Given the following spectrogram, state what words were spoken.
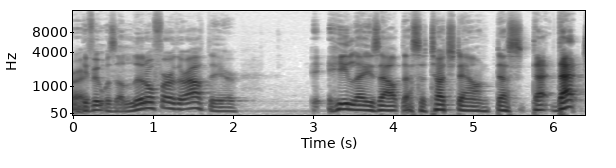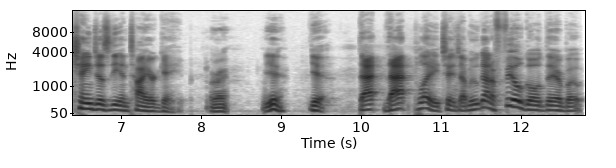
Right. If it was a little further out there, he lays out. That's a touchdown. That's that that changes the entire game. Right. Yeah. Yeah, that that play changed. I mean, we got a field goal there, but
